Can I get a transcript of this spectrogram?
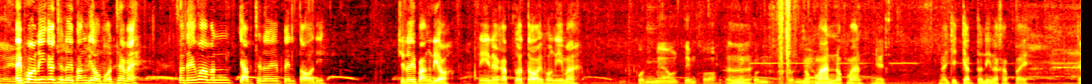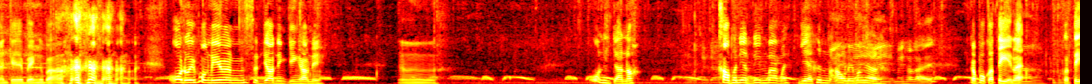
ลยไอพวกนี้ก็เฉลยบางเดียวหมดใช่ไหมแสดงว่ามันจับเฉลยเป็นต่อดี เฉลยบางเดียว นี่นะครับ ตัวต่อไอ้พวกนี้มา ขนแมวเต็มคอเออขนขนแมนวกหมานนกหมานเดี๋ยวน่าจะจัดตัวนี้แล้วครับไปอาจารย์แกจะแบ่งหรือเปล่า โอ้ดูไอ้พวกนี้มันสุดยอดจริง ๆ ครับนี่เออโอ้นี่อาจารย์เนาะเข้าพะเนียดดิ้นมากไหมแย่ขึ้นเอาเลยมั้งเนี่ยไม่ไม่เท่าไหร่ ก็ปกติแหละ อ่าปกติ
